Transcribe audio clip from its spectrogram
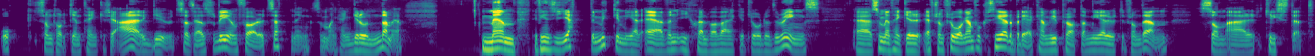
Och som tolken tänker sig är gud, så att säga. Så det är en förutsättning som man kan grunda med. Men det finns jättemycket mer även i själva verket Lord of the Rings. Eh, som jag tänker, eftersom frågan fokuserade på det, kan vi prata mer utifrån den. Som är kristet.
